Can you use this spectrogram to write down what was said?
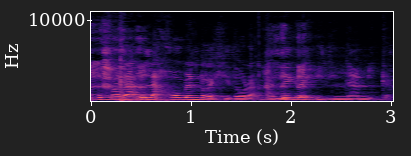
para la joven regidora, alegre y dinámica.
